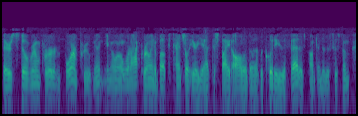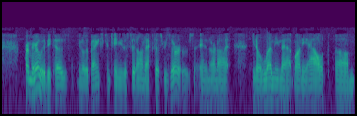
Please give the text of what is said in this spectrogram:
there's still room for for improvement. You know we're not growing above potential here yet, despite all of the liquidity the Fed has pumped into the system. Primarily because you know the banks continue to sit on excess reserves and are not you know lending that money out um,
